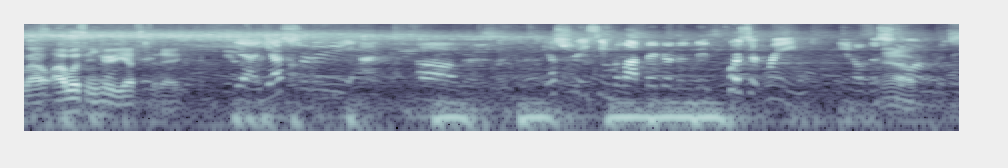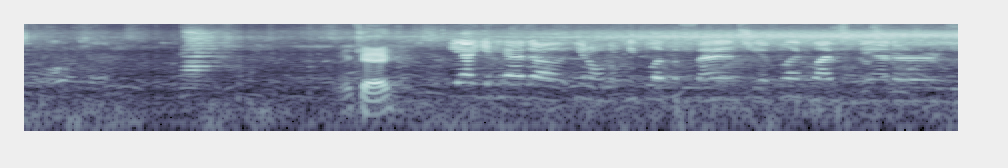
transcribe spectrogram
Well, I wasn't here yesterday. Yeah, yesterday, um, yesterday seemed a lot bigger than they. Of course, it rained. You know, the storm. was- Okay. Yeah, you had uh, you know the people at the fence. You had Black Lives Matter. You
